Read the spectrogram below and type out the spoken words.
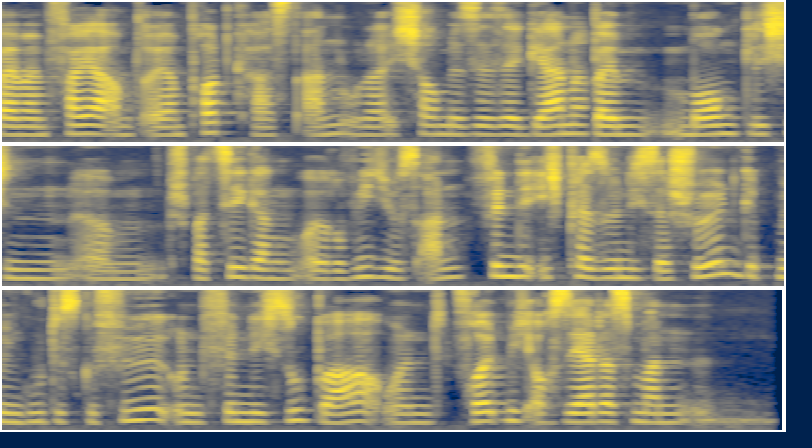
bei meinem Feierabend euren Podcast an oder ich schaue mir sehr, sehr gerne beim morgendlichen ähm, Spaziergang eure Videos an. Finde ich persönlich sehr schön, gibt mir ein gutes Gefühl und finde ich super und freut mich auch sehr, dass man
